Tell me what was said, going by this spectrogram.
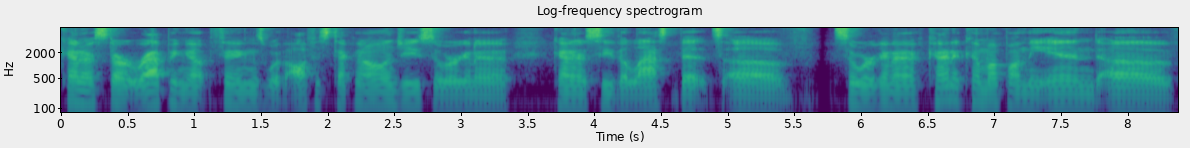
kind of start wrapping up things with office technology. So we're to kind of see the last bits of, so we're going to kind of come up on the end of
